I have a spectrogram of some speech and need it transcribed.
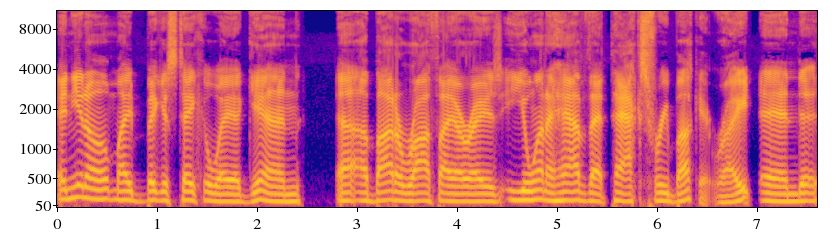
And you know, my biggest takeaway again uh, about a Roth IRA is you want to have that tax-free bucket, right? And uh,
